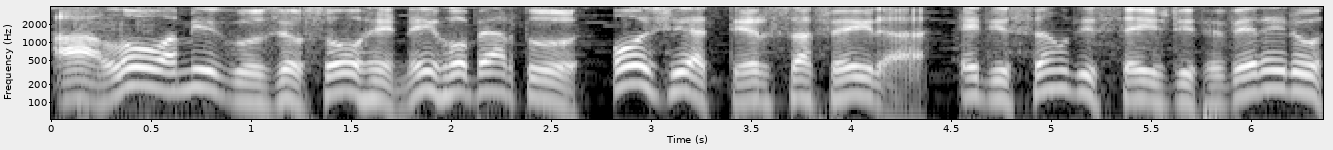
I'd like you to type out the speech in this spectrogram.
Alô, amigos, eu sou Renê Roberto. Hoje é terça-feira, edição de 6 de fevereiro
